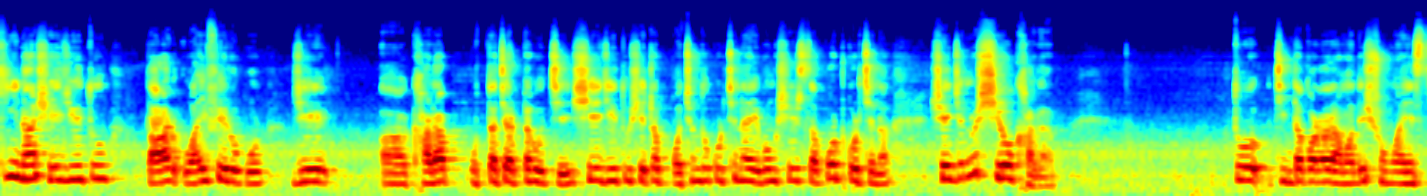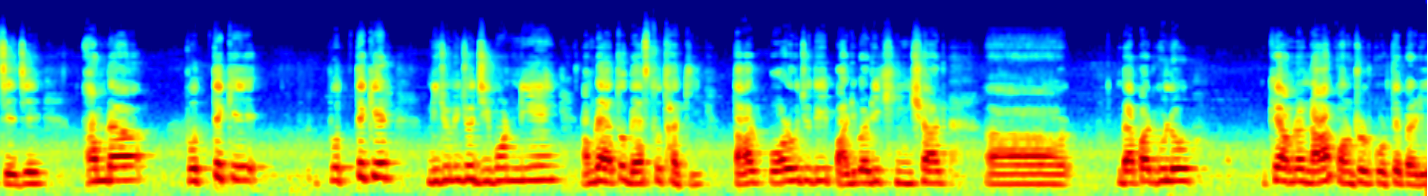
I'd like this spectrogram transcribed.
কি না সে যেহেতু তার ওয়াইফের ওপর যে খারাপ অত্যাচারটা হচ্ছে, সে যেহেতু সেটা পছন্দ করছে না এবং সে সাপোর্ট করছে না সেই জন্য সেও খারাপ। তো চিন্তা করার আমাদের সময় এসছে যে, আমরা প্রত্যেকে, প্রত্যেকের নিজ নিজ জীবন নিয়ে আমরা এত ব্যস্ত থাকি, তারপরও যদি পারিবারিক হিংসার ব্যাপারগুলোকে আমরা না কন্ট্রোল করতে পারি।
